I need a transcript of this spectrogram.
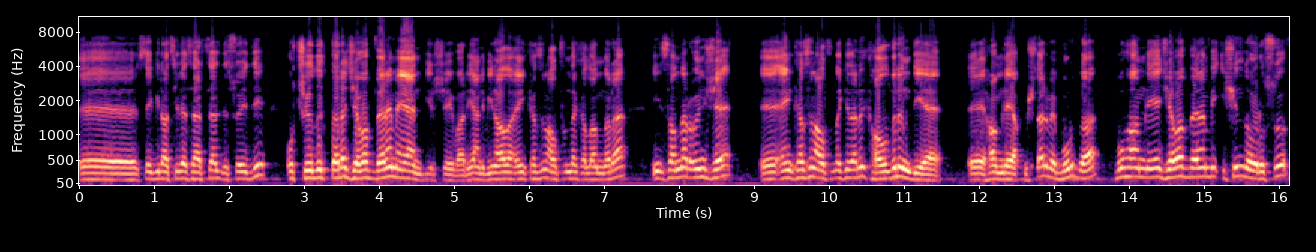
e, sevgili Atilla Sertel de söyledi o çığlıklara cevap veremeyen bir şey var. Yani binalar enkazın altında kalanlara insanlar önce e, enkazın altındakilerini kaldırın diye e, hamle yapmışlar ve burada bu hamleye cevap veren bir işin doğrusu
